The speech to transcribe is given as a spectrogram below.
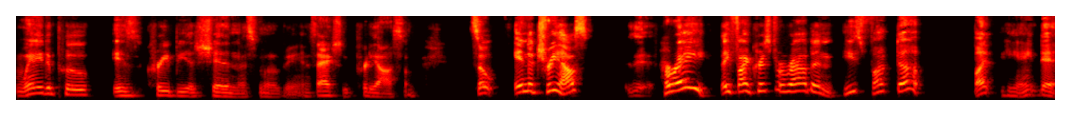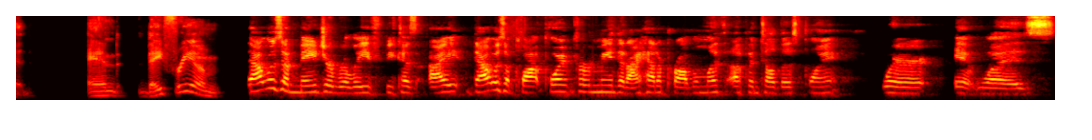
Winnie the Pooh is creepy as shit in this movie. It's actually pretty awesome. So in the treehouse, hooray! They find Christopher Robin. He's fucked up, but he ain't dead. And they free him. That was a major relief because I that was a plot point for me that I had a problem with up until this point where it was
